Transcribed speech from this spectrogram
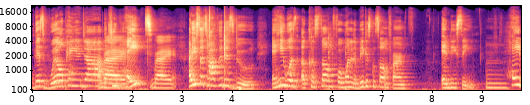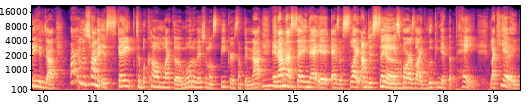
this well paying job that you hate. right. I used to talk to this dude, and he was a consultant for one of the biggest consultant firms in DC. Mm. Hated his job. He was trying to escape to become like a motivational speaker or something. Not, and I'm not saying that it- as a slight. I'm just saying Yeah. as far as like looking at the pay, like he had a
